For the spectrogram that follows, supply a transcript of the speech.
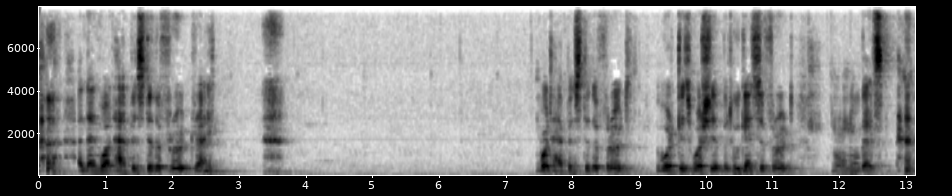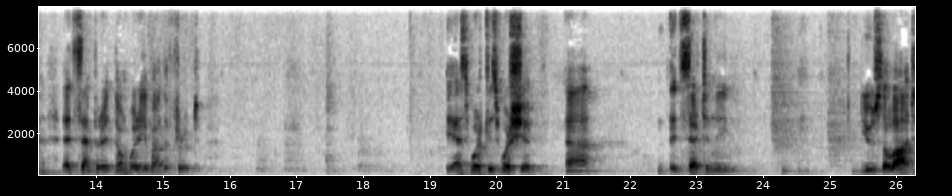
and then what happens to the fruit, right? What happens to the fruit? The work is worship, but who gets the fruit? Oh no, that's that's separate. Don't worry about the fruit. Yes, work is worship. Uh, it's certainly used a lot.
